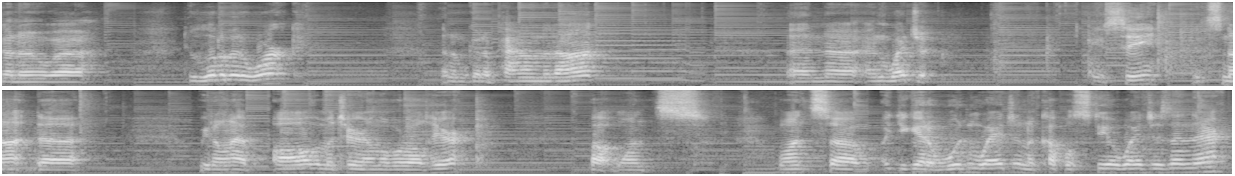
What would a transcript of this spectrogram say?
going to uh, do a little bit of work, then I'm going to pound it on and, uh, and wedge it. You see, it's not uh, We don't have all the material in the world here, but once once uh, you get a wooden wedge and a couple steel wedges in there,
